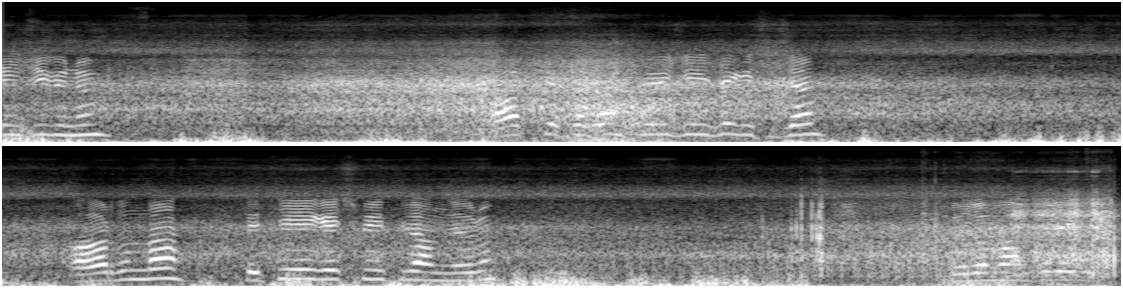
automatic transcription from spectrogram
birinci günüm. Akyaka'dan Köyceğiz'e geçeceğim. Ardından Fethiye'ye geçmeyi planlıyorum. Şöyle manzaraya geç-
